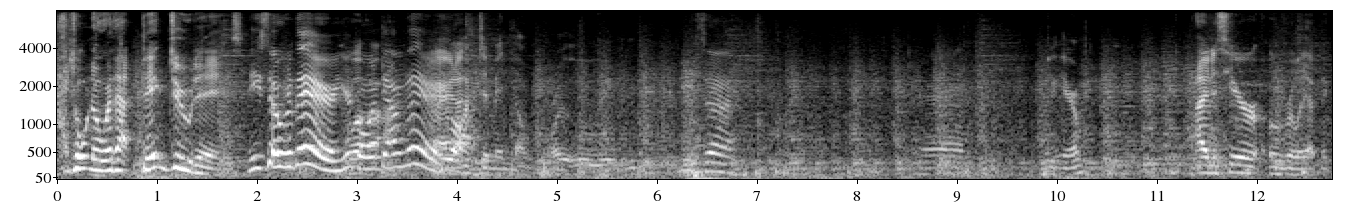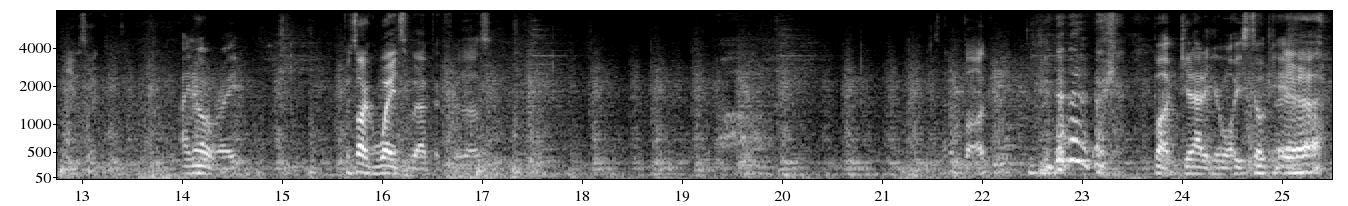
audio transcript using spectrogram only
I don't know where that big dude is. He's over there. You're Well, going down You there. locked him in the room. He's uh. Do you hear him? I just hear overly epic music. I know, right? It's like way too epic for this. Is that a bug? Get out of here while you still can. Yeah.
